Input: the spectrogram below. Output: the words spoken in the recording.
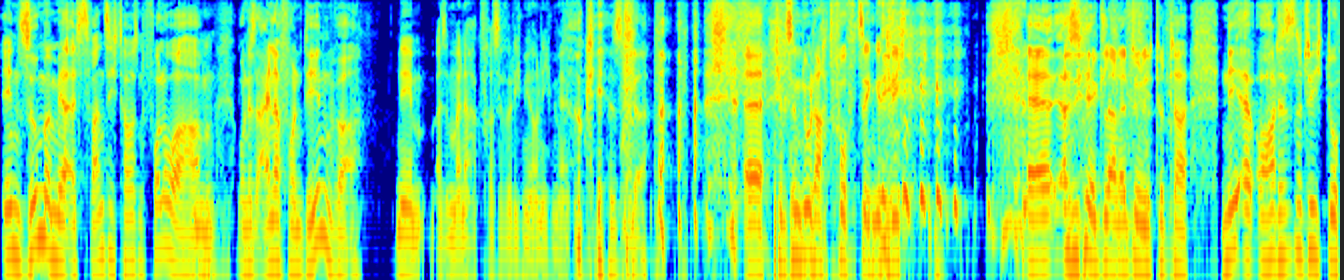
in Summe mehr als 20.000 Follower haben Mhm. und es einer von denen war. Nee, also meine Hackfresse würde ich mir auch nicht merken. Okay, ist klar. Ich habe so ein 0815 Gesicht. Äh, also ja, klar, natürlich, total. Nee, äh, oh, das ist natürlich doof.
